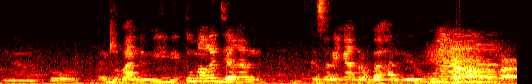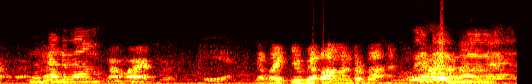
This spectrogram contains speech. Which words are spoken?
nah tuh lagi pandemi ini tuh malah jangan keseringan rebahan di rumah. iya rebahan Bener kan bang? nggak main tuh Iya. Gak baik juga kelamaan rebahan. Bener Nah, banget.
